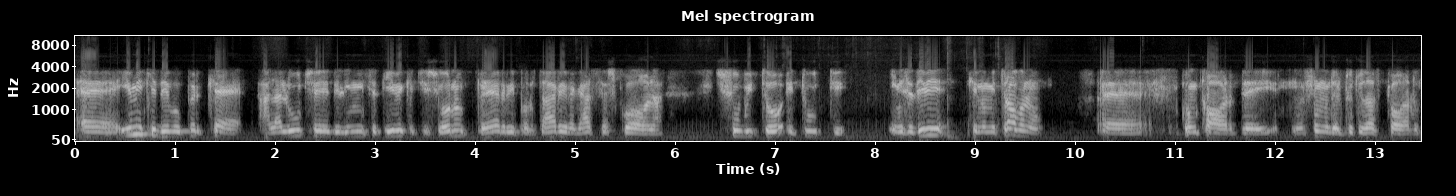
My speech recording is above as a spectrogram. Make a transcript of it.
Eh, io mi chiedevo perché, alla luce delle iniziative che ci sono per riportare i ragazzi a scuola, subito e tutti, iniziative che non mi trovano eh, concorde, non sono del tutto d'accordo.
